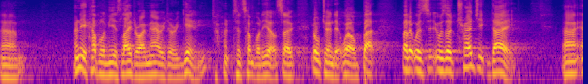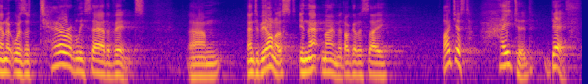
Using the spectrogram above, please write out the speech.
Um, only a couple of years later, I married her again to somebody else, so it all turned out well. But, but it, was, it was a tragic day, uh, and it was a terribly sad event. Um, and to be honest, in that moment, I've got to say, I just hated death,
